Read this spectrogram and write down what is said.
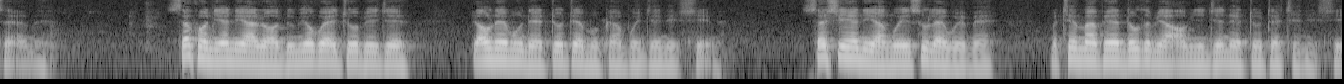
ဆက်အမယ်16ရက်နေ့ကတော့လူမျိုးကွဲအကျိုးပေးခြင်းပြောင်းလဲမှုနဲ့တိုးတက်မှုကံပွင့်ခြင်းတွေရှိမယ် ဆက်ရှိရနေရငွေစုလိုက်ဝေမယ်မထင်မှတ်ဖဲလုံးသမျှအောင်မြင်ခြင်းနဲ့တိုးတက်ခြင်းတွေရှိ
